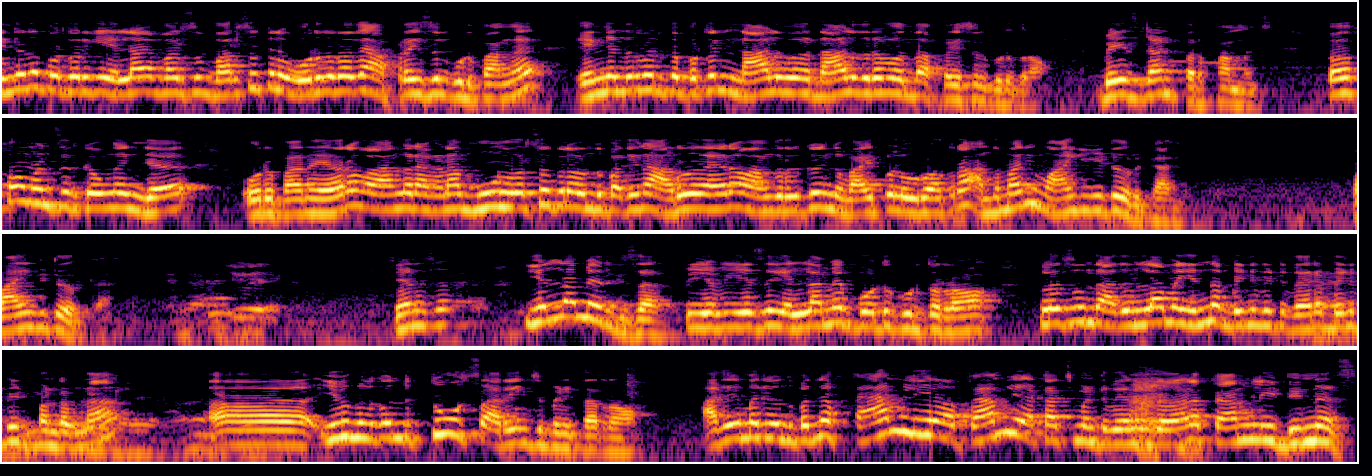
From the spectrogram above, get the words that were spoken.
எங்களை பொறுத்த வரைக்கும் எல்லா வருஷம் வருஷத்தில் ஒரு தடவை தான் அப்ரைசல் கொடுப்பாங்க. எங்கள் நிறுவனத்தை பொறுத்த வரைக்கும் நாலு நாலு தடவை வந்து அப்ரைசல் கொடுக்குறோம் பேஸ்ட் ஆன் பெர்ஃபார்மன்ஸ் பெர்ஃபார்மன்ஸ் இருக்கவங்க இங்கே ஒரு பதினாயிரம் வாங்குறாங்கன்னா மூணு வருஷத்தில் வந்து பார்த்தீங்கன்னா அறுபதாயிரம் வாங்குறதுக்கு இங்கே வாய்ப்புகள் உருவாக்குறோம். அந்த மாதிரி வாங்கிக்கிட்டும் இருக்காங்க. வாங்கிக்கிட்டும் இருக்காங்க. ஏன்னா சார்? எல்லாமே இருக்குது சார். பிஎஃப்இஎஸ் எல்லாமே போட்டு கொடுத்துட்றோம். ப்ளஸ் வந்து அது இல்லாமல் என்ன பெனிஃபிட் வேறு பெனிஃபிட் பண்ணுறோம்னா இவங்களுக்கு வந்து டூர்ஸ் அரேஞ்ச் பண்ணி தர்றோம். அதே மாதிரி வந்து பார்த்தீங்கன்னா ஃபேமிலியாக ஃபேமிலி அட்டாச்மெண்ட் வேணுன்றதால ஃபேமிலி டின்னர்ஸ்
